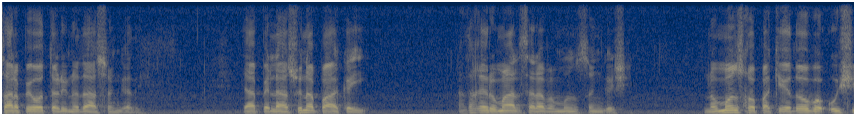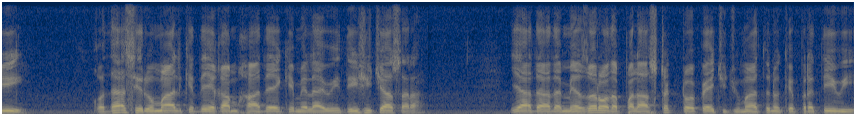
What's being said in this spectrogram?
سر پرې وتړي نو دا څنګه دی؟ یا پرې لاسونه پاکوي؟ دغه رومال سره به مونځ څنګه شي نو مونځ خو په کیدو به اوشي خو داسي رومال کې دې غم ښادی کې ملاویدی شي چا سره یا دا د میزرو د پلاسټک ټوپی چې جوماتونو کې پرتې وي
